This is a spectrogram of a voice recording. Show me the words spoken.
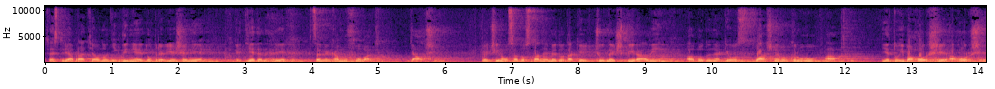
Sestri a bratia, ono nikdy nie je dobré riešenie, keď jeden hriech chceme kamuflovať ďalším. Väčšinou sa dostaneme do takej čudnej špirály alebo do nejakého zvláštneho kruhu a je to iba horšie a horšie.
